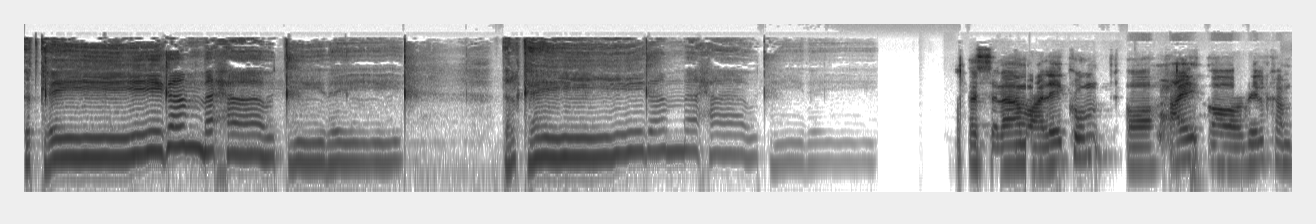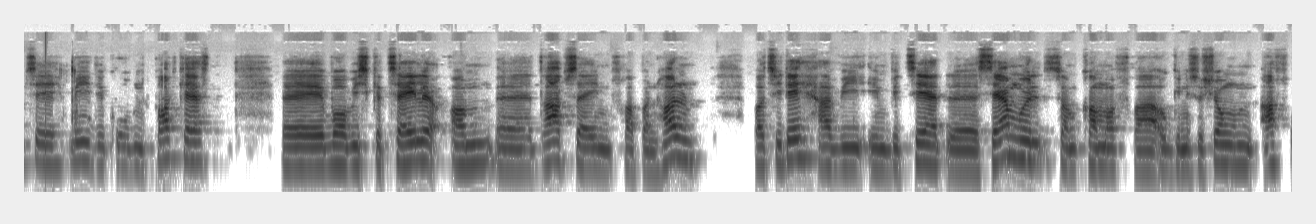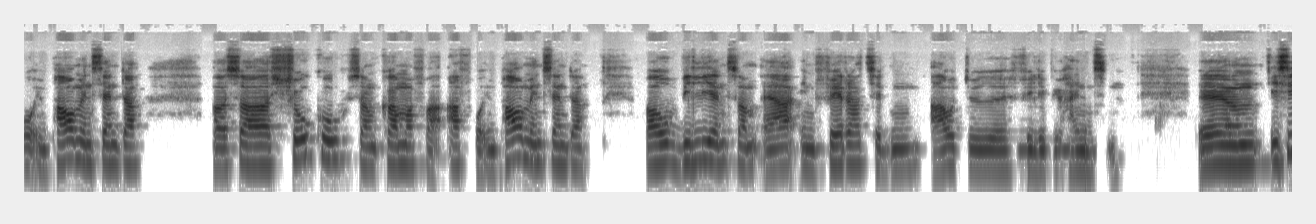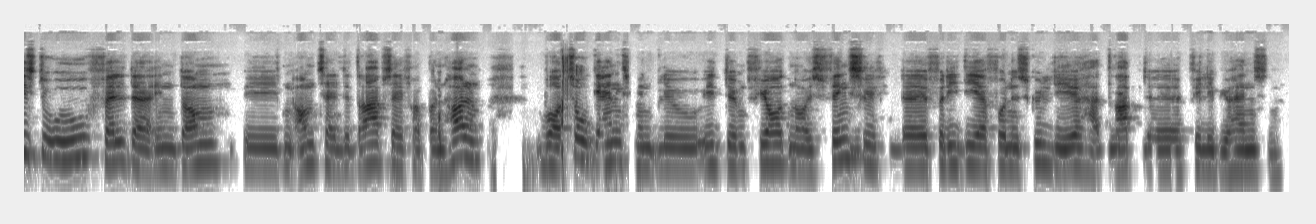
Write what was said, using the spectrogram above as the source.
dadkayga maxaa u diiday? Dalkayga maxaa u diiday? Assalamu alaikum og hej og velkommen til Mediegruppen podcast, øh, hvor vi skal tale om øh, drabsagen fra Bornholm. Og til det har vi inviteret øh, Samuel, som kommer fra organisationen Afro Empowerment Center, og så Shoko, som kommer fra Afro Empowerment Center, og William, som er en fætter til den afdøde Philip Johansen. Øhm, I sidste uge faldt der en dom i den omtalte drabsag fra Bornholm, hvor to gerningsmænd blev idømt 14 års fængsel, øh, fordi de er fundet skyldige har dræbt øh, Philip Johansen.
